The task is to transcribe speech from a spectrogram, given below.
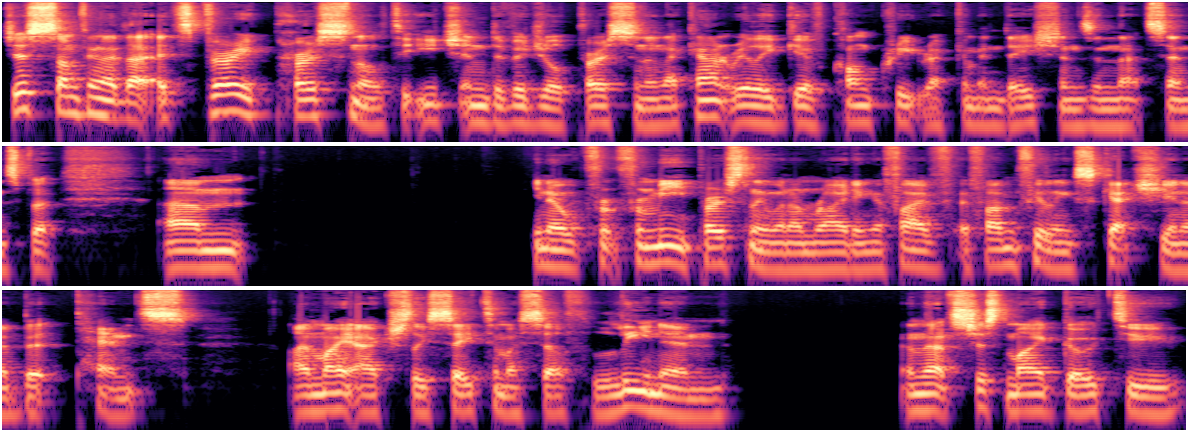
just something like that. It's very personal to each individual person. And I can't really give concrete recommendations in that sense. But, um, you know, for, for me personally, when I'm writing, if I've, if I'm feeling sketchy and a bit tense, I might actually say to myself, lean in. And that's just my go-to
